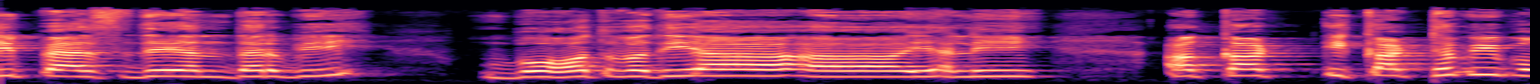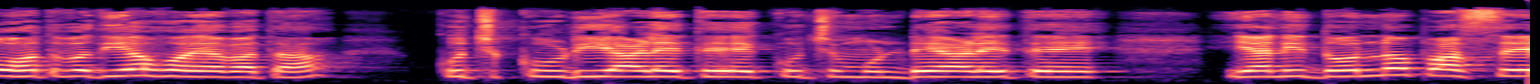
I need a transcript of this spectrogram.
ਜੀ, ਪੈਲਸ ਦੇ ਅੰਦਰ ਵੀ ਬਹੁਤ ਵਧੀਆ ਯਾਨੀ ਇਕੱਠ ਵੀ ਬਹੁਤ ਵਧੀਆ ਹੋਇਆ ਵਾ ਤਾਂ। ਕੁਝ ਕੁੜੀ ਵਾਲੇ ਤੇ ਕੁਝ ਮੁੰਡੇ ਵਾਲੇ ਤੇ, ਯਾਨੀ ਦੋਨੋਂ ਪਾਸੇ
